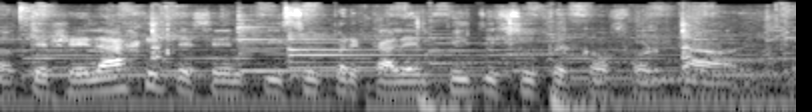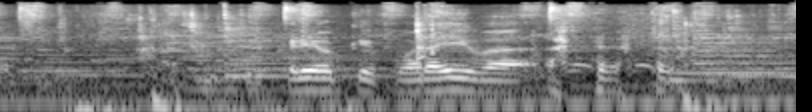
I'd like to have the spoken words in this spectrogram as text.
o te relaja y te sentís súper calentito y súper confortado. creo que por ahí va.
